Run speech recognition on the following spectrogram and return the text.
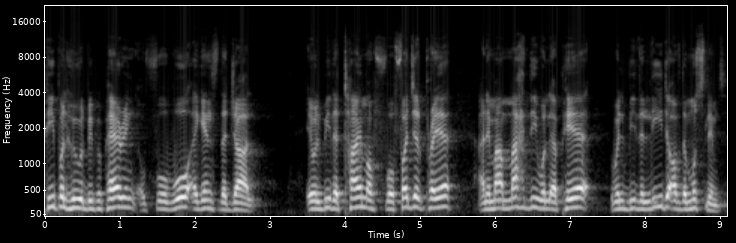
people who will be preparing for war against Dajjal. It will be the time of for Fajr prayer, and Imam Mahdi will appear, will be the leader of the Muslims.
